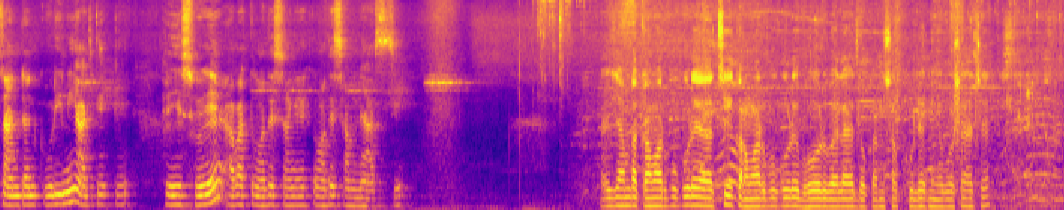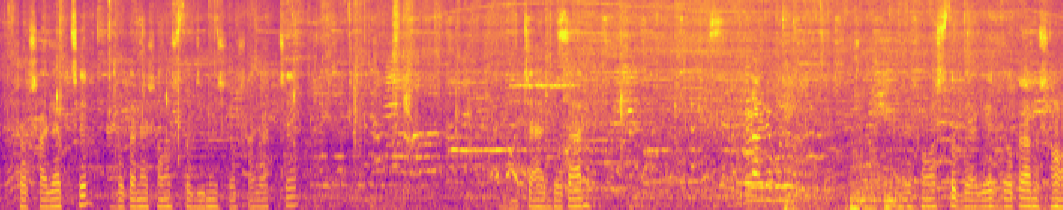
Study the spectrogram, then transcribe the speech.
স্নান টান করিনি, আজকে একটু ফ্রেশ হয়ে আবার তোমাদের সঙ্গে তোমাদের সামনে আসছি। এই যে আমরা কামার পুকুরে আছি, কামার পুকুরে ভোরবেলায় দোকান সব খুলে নিয়ে বসে আছে। সব সাজাচ্ছে, দোকানের সমস্ত জিনিস সব সাজাচ্ছে। চায়ের দোকান। সমস্ত ব্যাগের দোকান সহ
